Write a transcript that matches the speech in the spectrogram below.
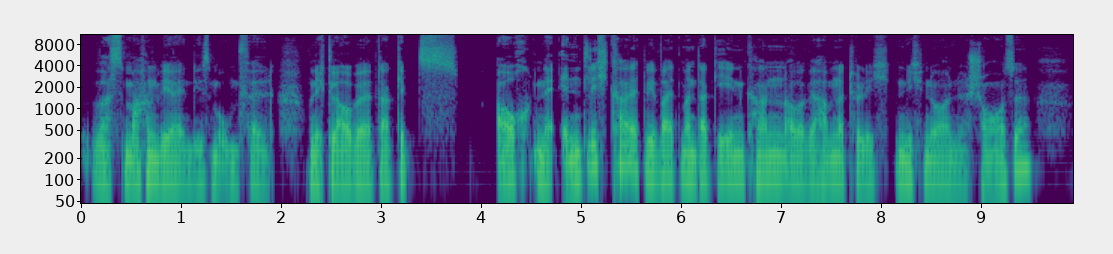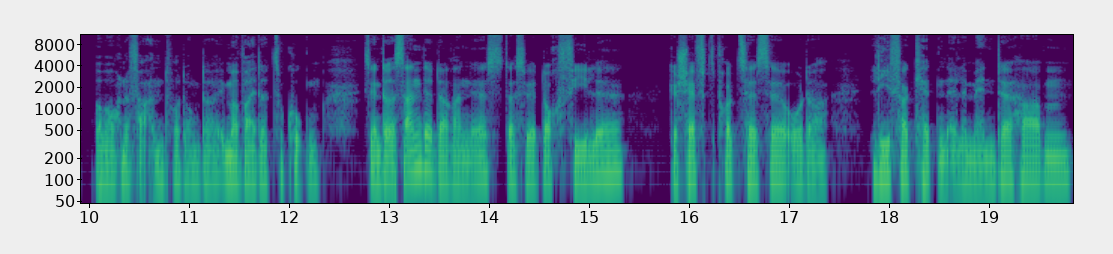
Was machen wir in diesem Umfeld? Und ich glaube, da gibt's auch eine Endlichkeit, wie weit man da gehen kann. Aber wir haben natürlich nicht nur eine Chance, aber auch eine Verantwortung, da immer weiter zu gucken. Das Interessante daran ist, dass wir doch viele Geschäftsprozesse oder Lieferkettenelemente haben,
